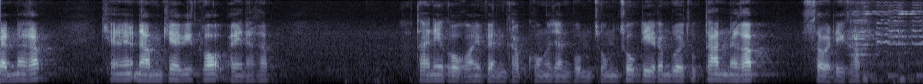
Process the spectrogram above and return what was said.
กันนะครับ แค่แนะนำแค่วิเคราะห์ไปนะครับท้ายนี้ขอขอให้แฟนคลับของอาจารย์ผมชงโชคดีร่ำรวยทุกท่านนะครับ สวัสดีครับ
